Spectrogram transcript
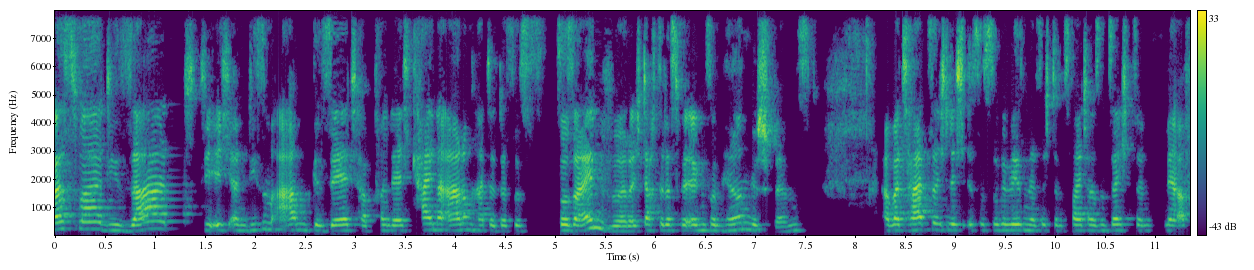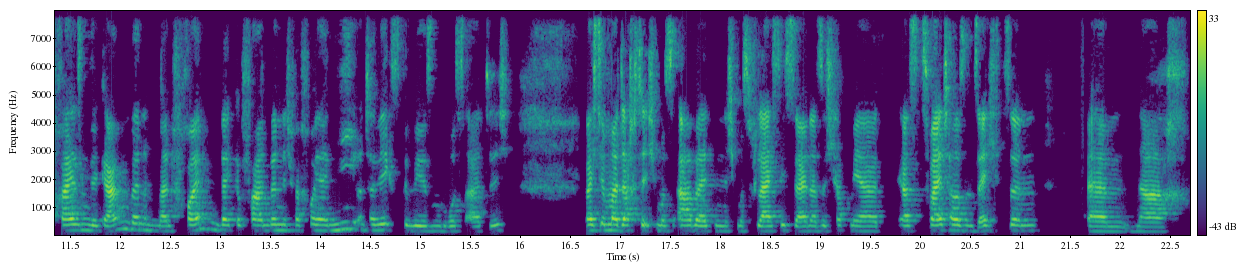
das war die Saat, die ich an diesem Abend gesät habe, von der ich keine Ahnung hatte, dass es so sein würde. Ich dachte, das wäre irgend so ein Hirngespinst. Aber tatsächlich ist es so gewesen, dass ich dann 2016 mehr auf Reisen gegangen bin und meinen Freunden weggefahren bin. Ich war vorher nie unterwegs gewesen, großartig, weil ich immer dachte, ich muss arbeiten, ich muss fleißig sein. Also ich habe mir erst 2016 ähm, nach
